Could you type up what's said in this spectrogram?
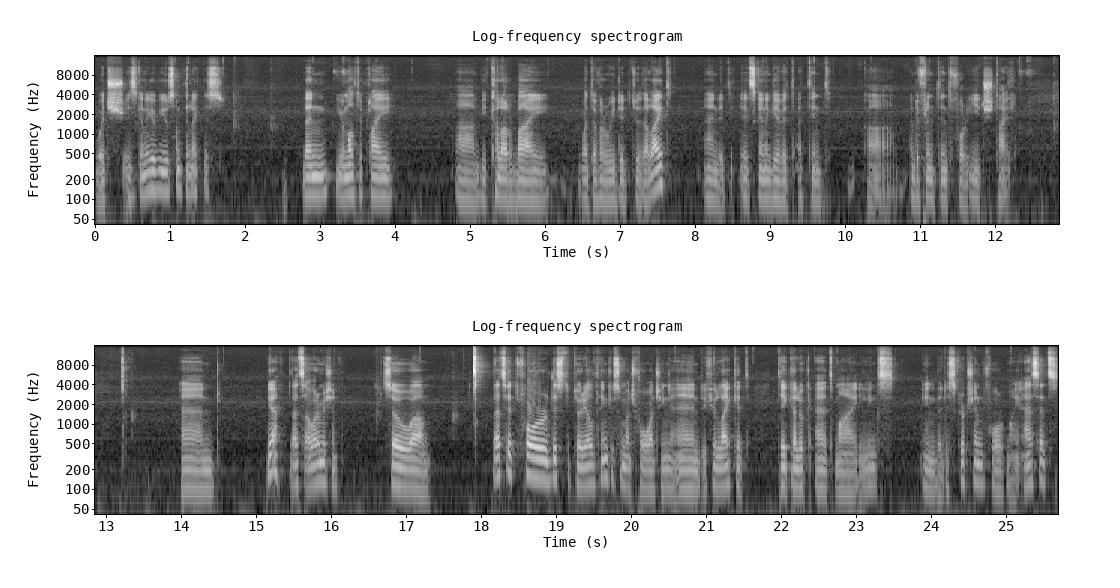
which is going to give you something like this. Then you multiply uh, the color by whatever we did to the light and it, it's going to give it a tint uh, a different tint for each tile. And yeah that's our emission so um, that's it for this tutorial. Thank you so much for watching and if you like it take a look at my links in the description for my assets.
